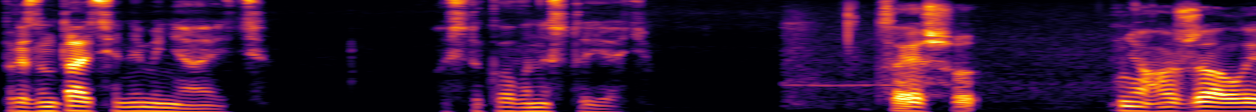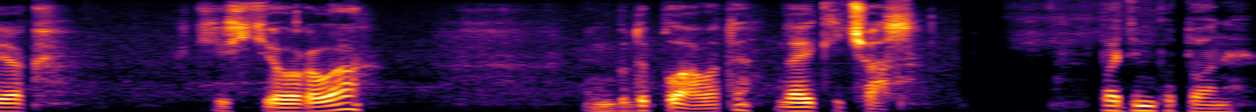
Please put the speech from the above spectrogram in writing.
презентація не міняється. Ось тако вони стоять. Це, що в нього жало як кісті орла, він буде плавати деякий час. Потім потоне.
